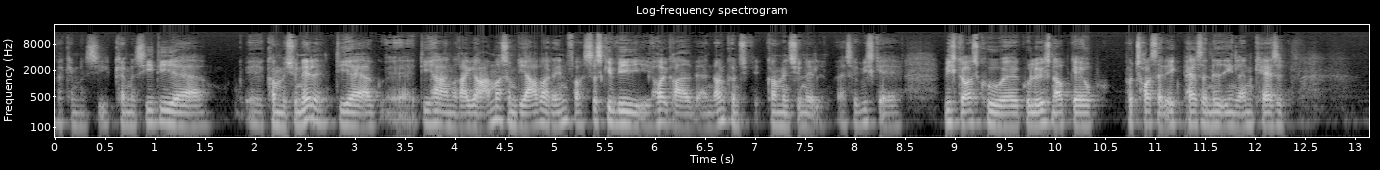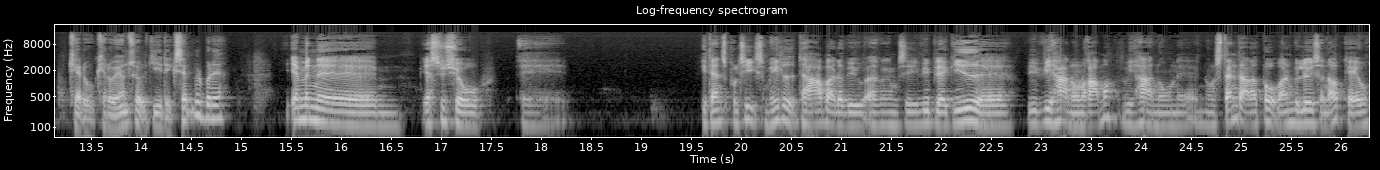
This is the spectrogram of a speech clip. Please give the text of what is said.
hvad kan man sige, kan man sige, de er øh, konventionelle, de, er, øh, de har en række rammer, som de arbejder indenfor, så skal vi i høj grad være non-konventionelle. Altså vi skal, vi skal også kunne, øh, kunne løse en opgave, på trods af at det ikke passer ned i en eller anden kasse. Kan du, kan du eventuelt give et eksempel på det? Jamen, øh, jeg synes jo, øh, i dansk politi som helhed, der arbejder vi jo, altså, kan man sige, vi bliver givet, øh, vi, vi har nogle rammer, vi har nogle, øh, nogle standarder på, hvordan vi løser en opgave, øh,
